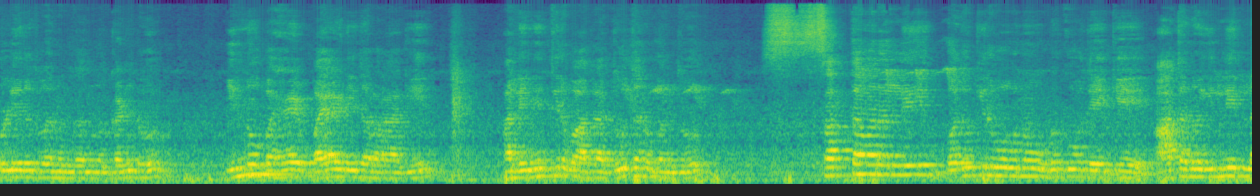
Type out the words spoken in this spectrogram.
ಉಳ್ಳಿರುವುದನ್ನು ಕಂಡು ಇನ್ನೂ ಭಯ ಭಯ ಹಿಡಿದವರಾಗಿ ಅಲ್ಲಿ ನಿಂತಿರುವಾಗ ದೂತನು ಬಂದು, ಸತ್ತವರಲ್ಲಿ ಬದುಕಿರುವವನು ಹುಡುಕುವುದೇಕೆ? ಆತನು ಇಲ್ಲಿಲ್ಲ.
